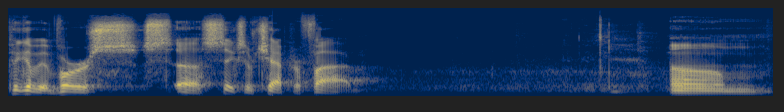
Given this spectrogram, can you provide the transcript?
pick up at verse uh, 6 of chapter 5. Um,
